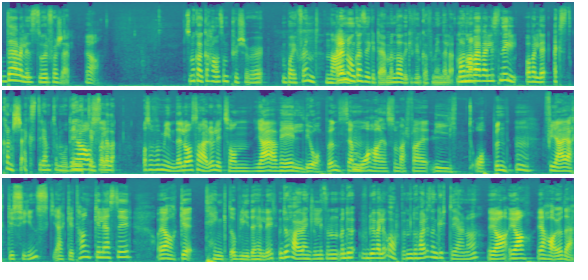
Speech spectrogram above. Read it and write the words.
Det er veldig stor forskjell. Ja. Så man kan ikke ha en sånn pushover boyfriend. Nei. Eller noen kan sikkert det, men det hadde ikke funka for min del. Man Nei. må være veldig snill, og veldig ekst, kanskje ekstremt tålmodig i Ja, mitt også- tilfelle, da. altså for min del òg, så er det jo litt sånn Jeg er veldig åpen, så jeg må ha en som i hvert fall er litt åpen. Mm. For jeg er ikke synsk, jeg er ikke tankeleser, og jeg har ikke tenkt å bli det heller. Du har jo egentlig litt sånn Men du, du er veldig åpen, men du har litt sånn guttehjerne òg. Ja, ja, jeg har jo det.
